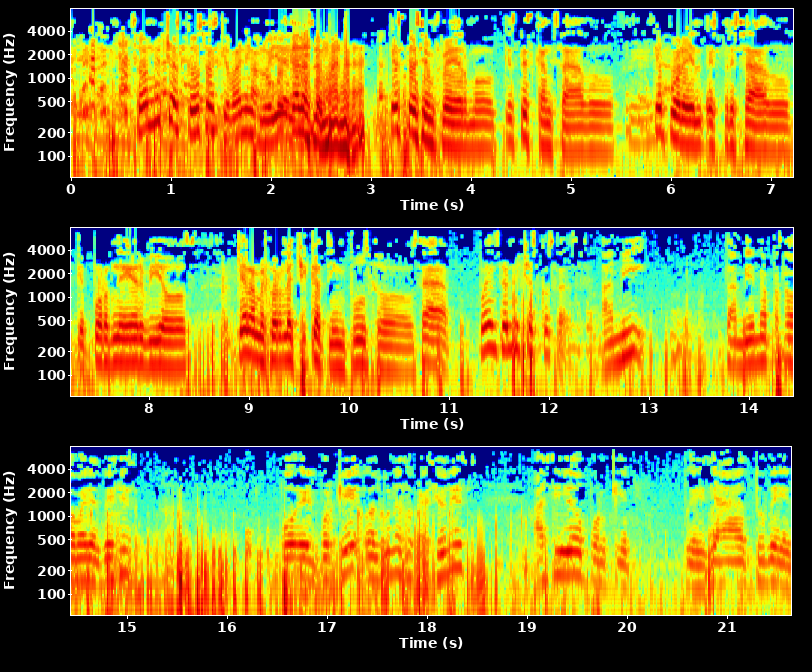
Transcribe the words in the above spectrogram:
son muchas cosas que van a influir. Cada semana. Que estés enfermo, que estés cansado, que por el estresado, que por nervios, que a lo mejor la chica te impuso. O sea, pueden ser muchas cosas. A mí también me ha pasado varias veces. Por el por qué, algunas ocasiones ha sido porque pues ya tuve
